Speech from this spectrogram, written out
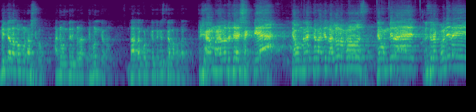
मी त्याला बघून असलो आणि उंदीर बिळात निघून गेला. दादा कोटके लगेच त्याला म्हणतात तुझ्या मायाला तुझ्या शक्ती आहे. त्या उंदरांच्या नादी लागू नकोस. ते उंदीर आहे दुसरं कोणी नाही.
